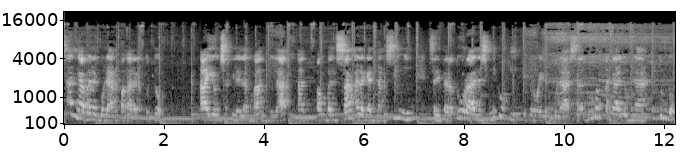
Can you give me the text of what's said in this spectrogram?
saan nga ba nagmula ang pangalan ng Tondo. Ayon sa kilalang manulat at pambansang alagad ng sining sa literatura na si Nico King, ito ay nagmula sa lumang Tagalog na tundok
